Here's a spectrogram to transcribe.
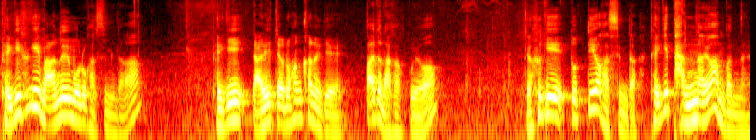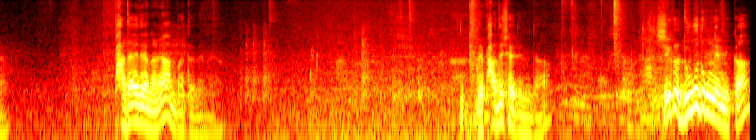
백이 흙이 마늘모로 갔습니다. 백이 날일자로 한 칸을 이제 빠져나갔고요. 자, 흙이 또 뛰어갔습니다. 백이 받나요? 안 받나요? 받아야 되나요? 안 받아야 되나요? 네, 받으셔야 됩니다. 여기가 누구 동네입니까?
